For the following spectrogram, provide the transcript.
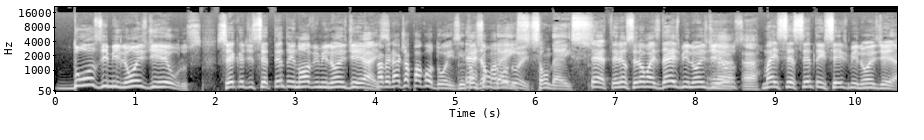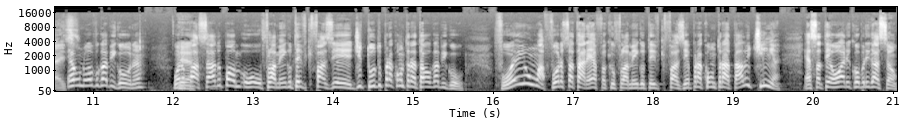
12 milhões de euros, cerca de 79 milhões de reais. Na verdade, já pagou dois, então é, são 10. Dois. São 10. É, teriam, serão mais 10 milhões de é, euros, é. mais 66 milhões de reais. É o novo Gabigol, né? O ano é. passado o Flamengo teve que fazer de tudo para contratar o Gabigol. Foi uma força-tarefa que o Flamengo teve que fazer para contratá-lo e tinha essa teórica obrigação.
